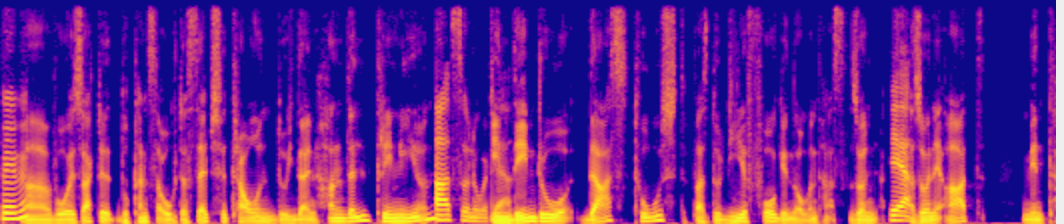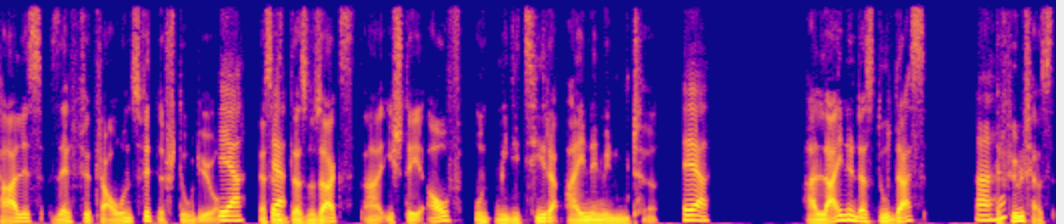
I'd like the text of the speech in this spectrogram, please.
mhm. äh, wo er sagte, du kannst auch das Selbstvertrauen durch dein Handeln trainieren. Absolut. Indem ja. du das tust, was du dir vorgenommen hast. So, ein, ja. so eine Art mentales Selbstvertrauens-Fitnessstudio. Ja. Also, ja. dass du sagst, äh, ich stehe auf und meditiere eine Minute. Ja. Alleine, dass du das Aha. erfüllt hast,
